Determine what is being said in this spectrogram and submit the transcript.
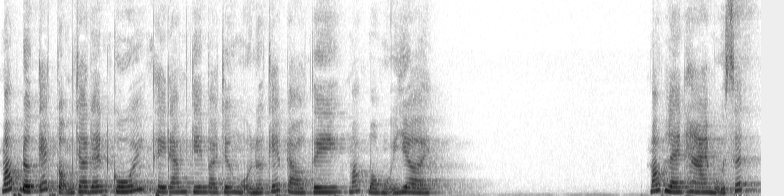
Móc được các cụm cho đến cuối thì đâm kim vào chân mũi nửa kép đầu tiên, móc một mũi dời. Móc lên hai mũi xích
